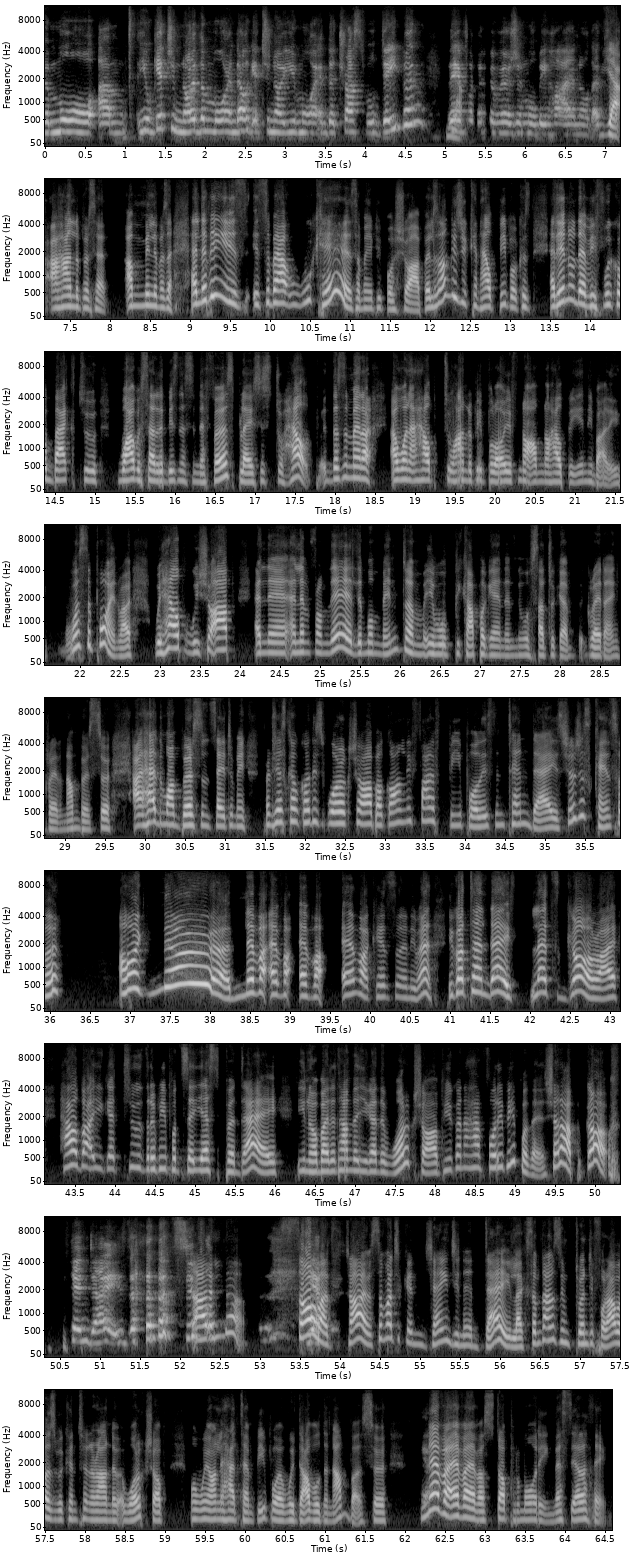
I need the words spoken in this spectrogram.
more um, you'll get to know them more and they'll get to know you more and the trust will deepen. Therefore yeah. the conversion will be high and all that yeah a hundred percent. A million percent. And the thing is it's about who cares how many people show up. As long as you can help people because at the end of the day if we go back to why we started a business in the first place is to help. It doesn't matter i want to help 200 people or if not i'm not helping anybody what's the point right? We help we show up and then and then from there the momentum it will pick up again and we'll start to get greater and greater numbers. So i had one person say to me francesca i've got this workshop. I've got only five people. It's in 10 days. She'll just cancel it? I'm like no never ever ever ever cancel an event you got 10 days let's go right how about you get two three people to say yes per day you know by the time that you get the workshop you're gonna have 40 people there shut up go 10 days. I don't know. So yeah. much time, so much can change in a day. Like sometimes in 24 hours, we can turn around a workshop when we only had 10 people and we doubled the number. So yeah. never, ever, ever stop promoting. That's the other thing.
